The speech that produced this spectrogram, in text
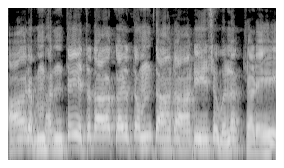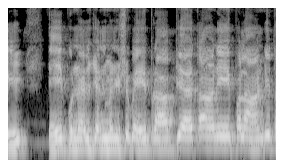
आरभंते तदा कर्तुम तानी शुभ लक्षण ते पुनर्जन्म शुभे प्राप्य ताने फलान्वित।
